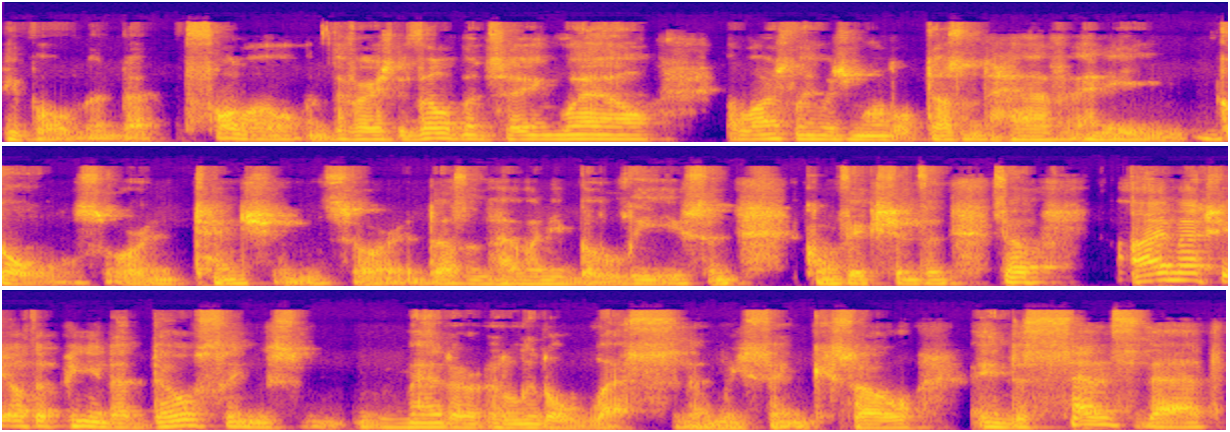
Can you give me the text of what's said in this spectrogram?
people that follow the various developments saying, well, a large language model doesn't have any goals or intentions, or it doesn't have any beliefs and convictions. And so I'm actually of the opinion that those things matter a little less than we think. So in the sense that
